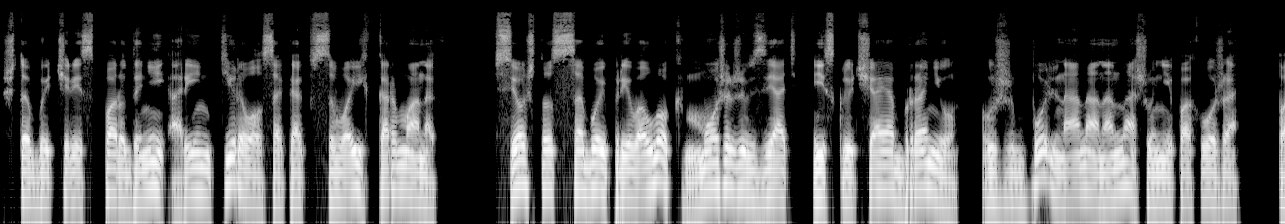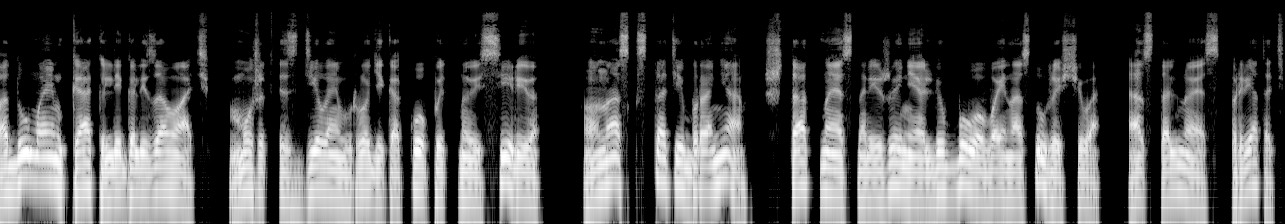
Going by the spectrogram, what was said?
чтобы через пару дней ориентировался, как в своих карманах. Все, что с собой приволок, можешь взять, исключая броню. Уж больно она на нашу не похожа. Подумаем, как легализовать. Может, сделаем вроде как опытную серию. У нас, кстати, броня, штатное снаряжение любого военнослужащего. Остальное спрятать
